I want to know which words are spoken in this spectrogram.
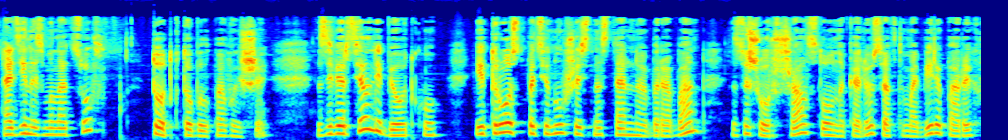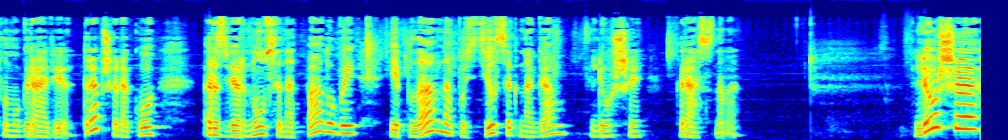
Один из молодцов, тот, кто был повыше, завертел лебедку, и трост, потянувшись на стальной барабан, зашуршал, словно колеса автомобиля по рыхлому гравию. Трап широко развернулся над палубой и плавно опустился к ногам Леши Красного. Леша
